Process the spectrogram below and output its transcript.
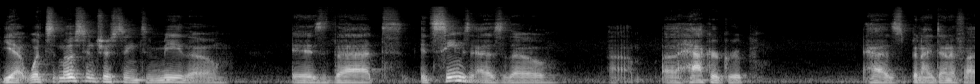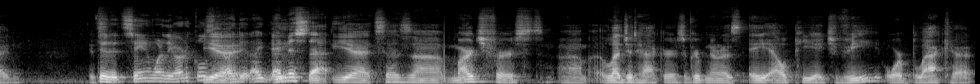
yeah, what's most interesting to me, though, is that it seems as though um, a hacker group has been identified. It's, Did it say in one of the articles? yeah, I, did, I, I missed that. Yeah, it says uh, March 1st, um, alleged hackers, a group known as ALPHV or BlackCat,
